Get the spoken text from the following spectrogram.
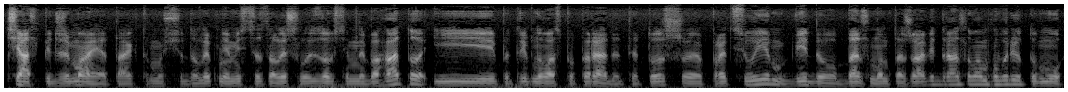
час піджимає, так, тому що до липня місяця залишилось зовсім небагато і потрібно вас попередити. Тож е, працюємо, відео без монтажа відразу вам говорю, тому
